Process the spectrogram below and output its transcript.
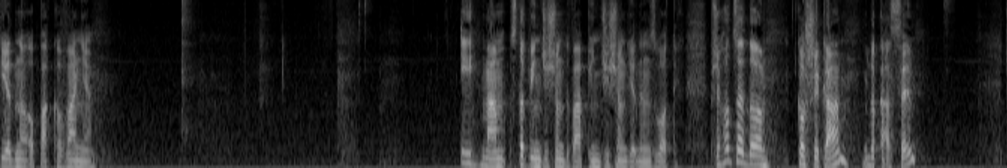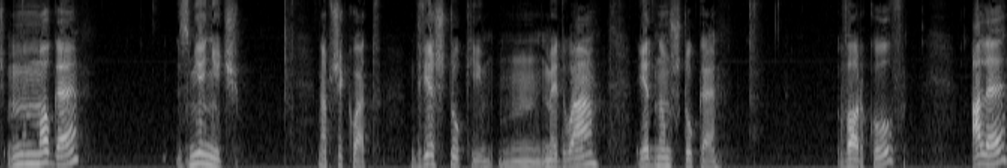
jedno opakowanie i mam 152,51 zł. Przechodzę do koszyka, do kasy. Mogę zmienić na przykład dwie sztuki mm, mydła, jedną sztukę worków, ale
